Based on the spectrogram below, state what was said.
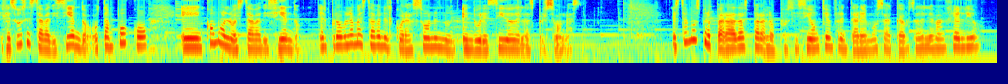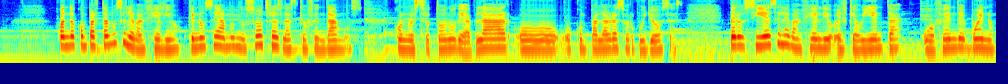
Jesús estaba diciendo o tampoco en cómo lo estaba diciendo. El problema estaba en el corazón endurecido de las personas. ¿Estamos preparadas para la oposición que enfrentaremos a causa del Evangelio? Cuando compartamos el Evangelio, que no seamos nosotras las que ofendamos, con nuestro tono de hablar o, o con palabras orgullosas. Pero si es el Evangelio el que ahuyenta u ofende, bueno,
